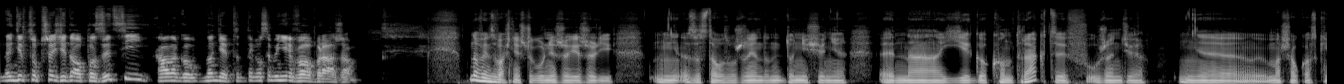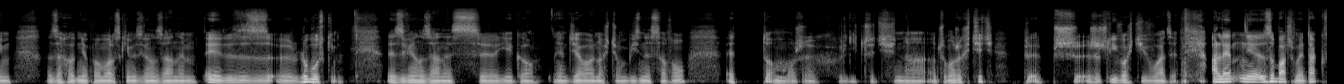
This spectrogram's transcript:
no nie to przejdzie do opozycji, a go, no nie, tego sobie nie wyobrażam. No więc właśnie, szczególnie, że jeżeli mm, zostało złożone doniesienie e, na jego kontrakty w urzędzie e, marszałkowskim zachodniopomorskim związanym z lubuskim, związane z jego działalnością biznesową, kto może liczyć na, czy może chcieć przy życzliwości władzy. Ale e, zobaczmy, tak,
